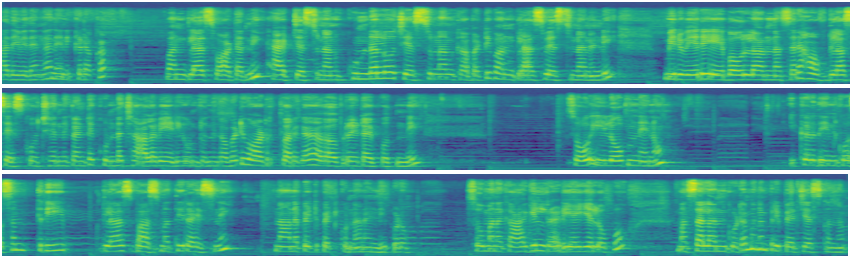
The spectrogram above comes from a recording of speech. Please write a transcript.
అదేవిధంగా నేను ఇక్కడ ఒక వన్ గ్లాస్ వాటర్ని యాడ్ చేస్తున్నాను. కుండలో చేస్తున్నాను కాబట్టి వన్ గ్లాస్ వేస్తున్నానండి. మీరు వేరే ఏ బౌల్లో అన్నా సరే హాఫ్ గ్లాస్ వేసుకోవచ్చు. ఎందుకంటే కుండ చాలా వేడిగా ఉంటుంది కాబట్టి వాటర్ త్వరగా ఎవాపరేట్ అయిపోతుంది. సో ఈ లోపు నేను ఇక్కడ దీనికోసం త్రీ గ్లాస్ బాస్మతి రైస్ని నానబెట్టి పెట్టుకున్నానండి ఇప్పుడు. సో మనకు ఆగిల్ రెడీ అయ్యేలోపు మసాలాని కూడా మనం ప్రిపేర్ చేసుకుందాం.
